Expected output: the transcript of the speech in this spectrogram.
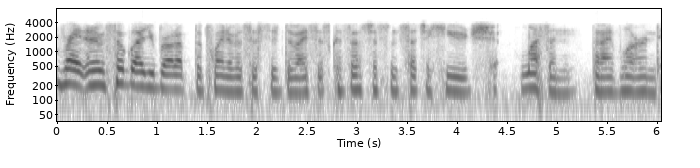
Right, and I'm so glad you brought up the point of assistive devices because that's just been such a huge lesson that I've learned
